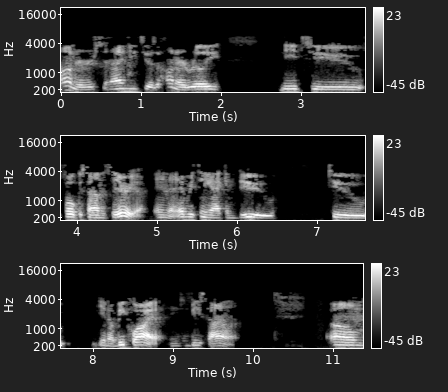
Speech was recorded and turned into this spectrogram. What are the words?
hunters, and I need to as a hunter, really need to focus on this area and everything I can do to, you know, be quiet and be silent. Um,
